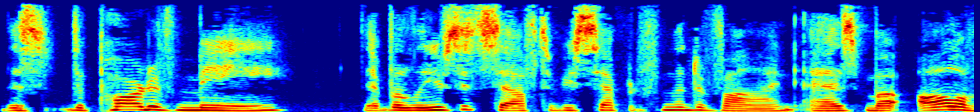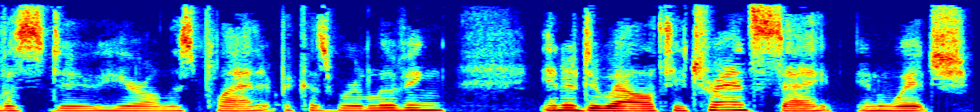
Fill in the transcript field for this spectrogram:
this the part of me that believes itself to be separate from the divine, as all of us do here on this planet, because we're living in a duality trance state in which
